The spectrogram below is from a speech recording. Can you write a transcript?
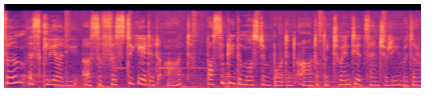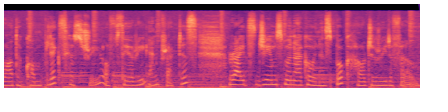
Film is clearly a sophisticated art, possibly the most important art of the 20th century with a rather complex history of theory and practice, writes James Monaco in his book How to Read a Film.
